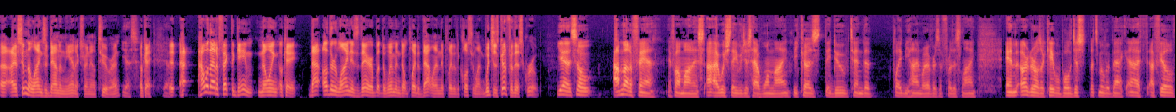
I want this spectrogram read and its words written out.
Uh, I assume the lines are down in the annex right now too, right? Yes. Okay. Yeah. It, how, how will that affect the game? Knowing okay, that other line is there, but the women don't play to that line; they play to the closer line, which is good for this group. Yeah, so I'm not a fan, if I'm honest. I, I wish they would just have one line because they do tend to play behind whatever's the furthest line. And our girls are capable of just let's move it back. And I, I feel,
